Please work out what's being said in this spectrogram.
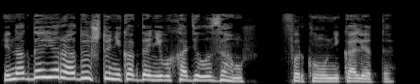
«Иногда я радуюсь, что никогда не выходила замуж», — фыркнул Николетта.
